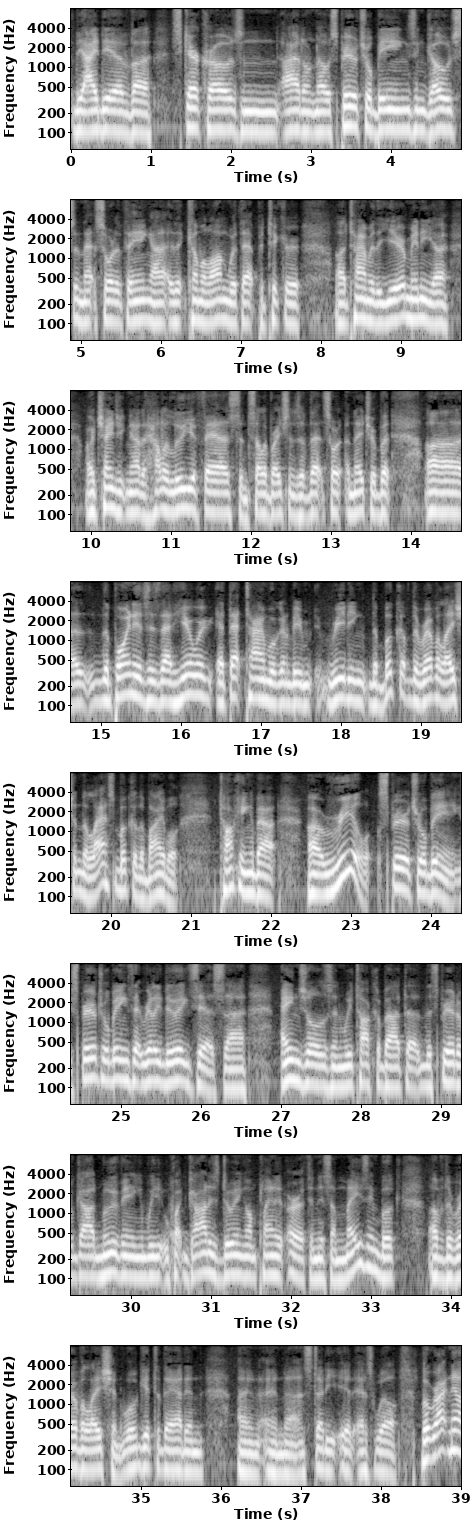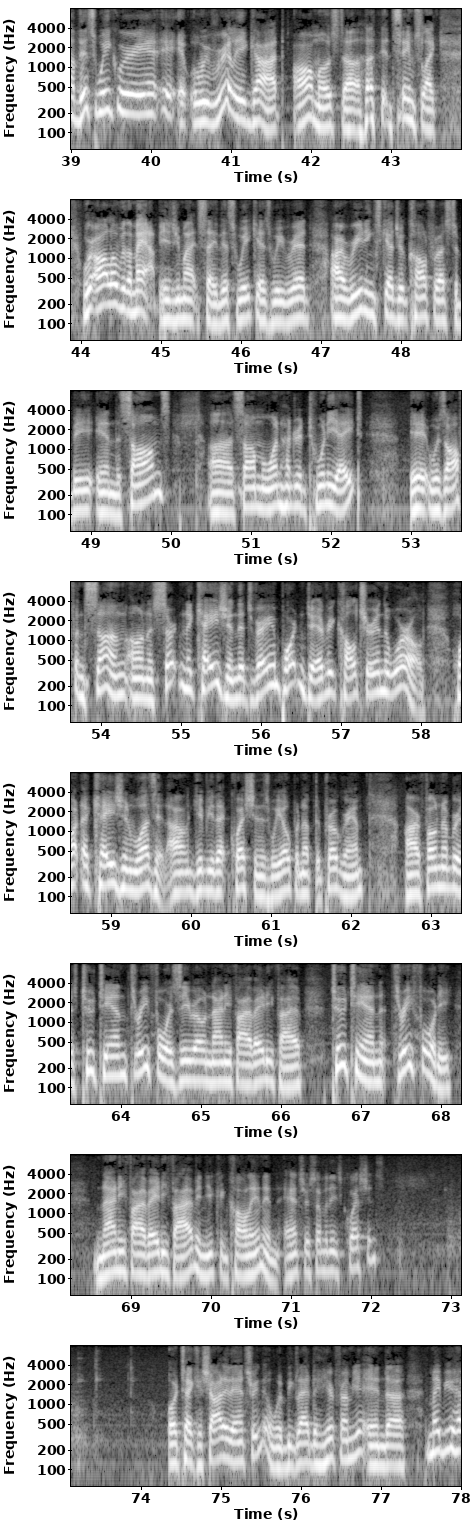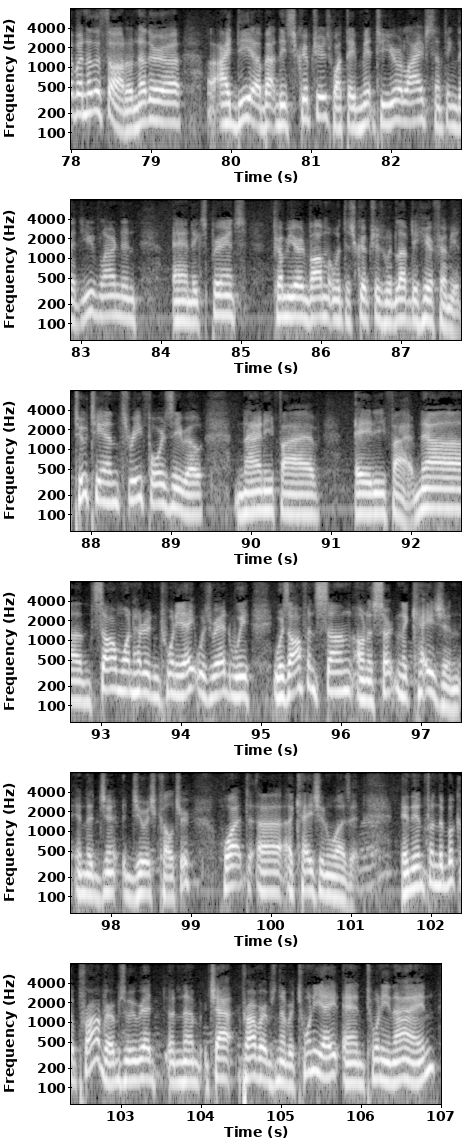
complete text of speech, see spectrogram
the idea of uh, scarecrows and I don't know spiritual beings and ghosts and that sort of thing uh, that come along with that particular uh, time of the year. Many uh, are changing now to Hallelujah Fest and celebrations of that sort of nature. But uh, the point is, is that here we're at that time we're going to be reading the book of the Revelation, the last book of the Bible, talking about uh, real spiritual beings, spiritual beings that really do exist, uh, angels, and we talk about the, the Spirit of God moving, we, what God is doing on planet Earth in this amazing book of the Revelation. We'll get to that in and, and uh, study it as well. But right now, this week we're we really got almost. Uh, it seems like we're all over the map, as you might say, this week as we read our reading schedule called for us to be in the Psalms, uh, Psalm 128. It was often sung on a certain occasion that's very important to every culture in the world. What occasion was it? I'll give you that question as we open up the program. Our phone number is 210 340 9585. 210 340 9585. And you can call in and answer some of these questions or take a shot at answering them. We'd be glad to hear from you. And uh, maybe you have another thought, another uh, idea about these scriptures, what they meant to your life, something that you've learned and, and experienced from your involvement with the scriptures. We'd love to hear from you. 210 340 9585. 85. Now, Psalm 128 was read. We was often sung on a certain occasion in the Jew- Jewish culture. What uh, occasion was it? And then from the book of Proverbs, we read uh, number, cha- Proverbs number 28 and 29.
